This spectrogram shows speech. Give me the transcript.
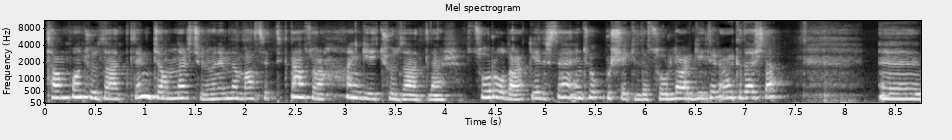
tampon çözeltilerin canlılar için öneminden bahsettikten sonra hangi çözeltiler soru olarak gelirse en çok bu şekilde sorular gelir arkadaşlar. Ee,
